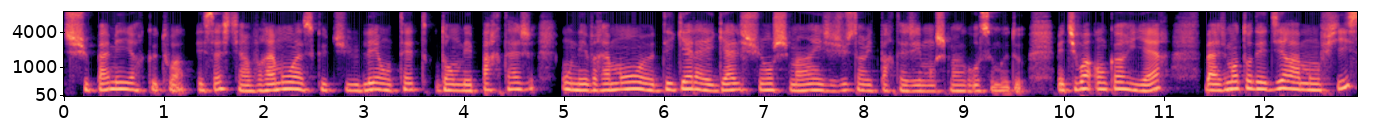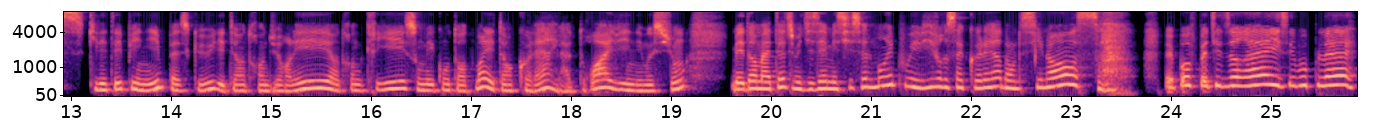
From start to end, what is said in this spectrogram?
je suis pas meilleure que toi. Et ça, je tiens vraiment à ce que tu l'aies en tête dans mes partages. On est vraiment euh, d'égal à égal. Je suis en chemin et j'ai juste envie de partager mon chemin, grosso modo. Mais tu vois, encore hier, bah, je m'entendais dire à mon fils qu'il était pénible parce qu'il était en train d'hurler, en train de crier son mécontentement. Il était en colère. Il a le droit, il vit une émotion. Mais dans ma tête, je me disais, mais si seulement il pouvait vivre sa colère dans le silence. Mes pauvres petites oreilles, s'il vous plaît.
